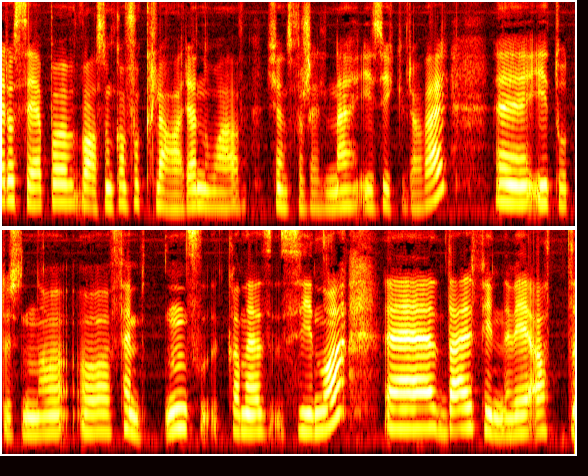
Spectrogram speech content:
er å se på hva som kan forklare noe av kjønnsforskjellene i sykefravær. Uh, I 2015, kan jeg si nå, uh, der finner vi at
